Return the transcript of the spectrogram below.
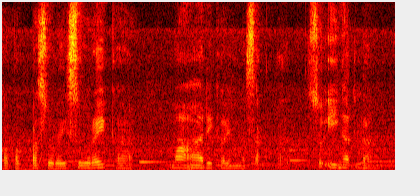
kapag pasuray-suray ka, maaari ka rin masaktan. So, ingat lang.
